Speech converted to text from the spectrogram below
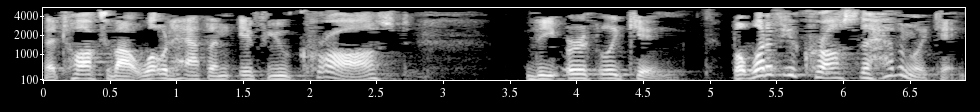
that talks about what would happen if you crossed the earthly king. But what if you crossed the heavenly king?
